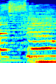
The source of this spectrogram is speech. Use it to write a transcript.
coração.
